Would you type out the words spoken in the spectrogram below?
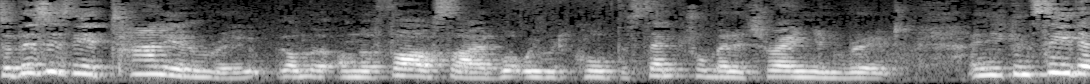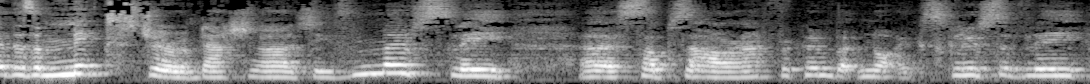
So this is the Italian route on the, on the far side, what we would call the central Mediterranean route. And you can see that there's a mixture of nationalities, mostly uh, sub-Saharan African, but not exclusively,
